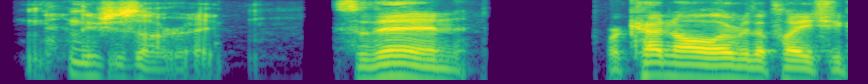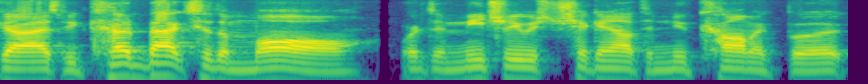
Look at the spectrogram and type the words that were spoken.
Anoush is all right. So then we're cutting all over the place, you guys. We cut back to the mall where Dimitri was checking out the new comic book.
